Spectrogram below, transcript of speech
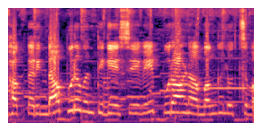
ಭಕ್ತರಿಂದ ಪುರವಂತಿಗೆ ಸೇವೆ ಪುರಾಣ ಮಂಗಲೋತ್ಸವ.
